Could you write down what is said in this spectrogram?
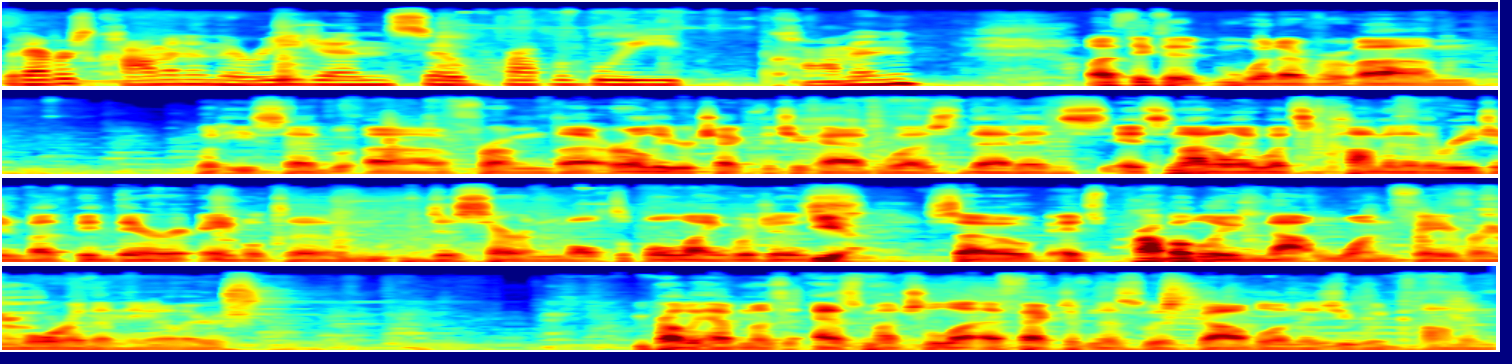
Whatever's common in the region, so probably common. I think that whatever um, what he said uh, from the earlier check that you had was that it's it's not only what's common in the region, but they're able to discern multiple languages. Yeah. So it's probably not one favoring more than the other. You probably have as, as much effectiveness with Goblin as you would Common.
